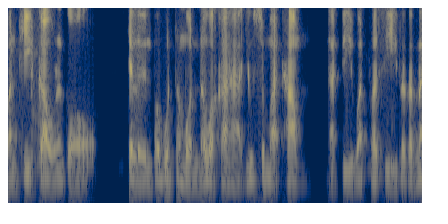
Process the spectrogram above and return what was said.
วันที่เก้านั้นก็ จริญพระพุทธมนต์นวคหายุสมธรรมนะที่วัดพระศรีรัตน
